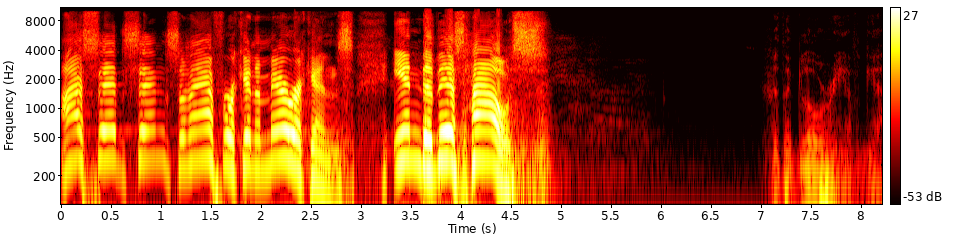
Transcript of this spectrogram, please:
I said, send some African Americans into this house for the glory of God.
